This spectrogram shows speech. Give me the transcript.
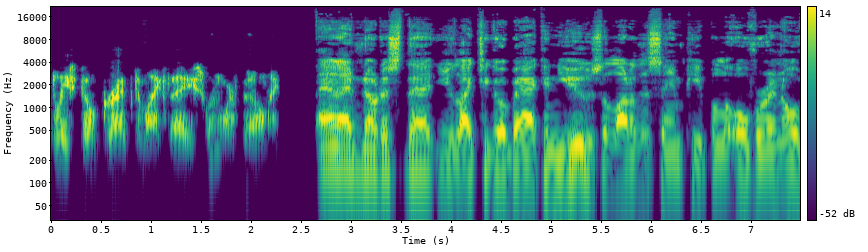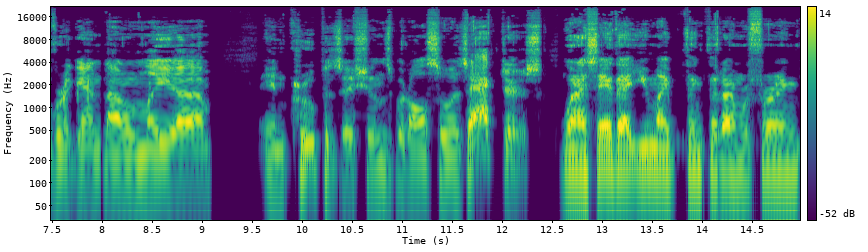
at least don't gripe to my face when we're filming. And I've noticed that you like to go back and use a lot of the same people over and over again, not only uh, in crew positions, but also as actors. When I say that, you might think that I'm referring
